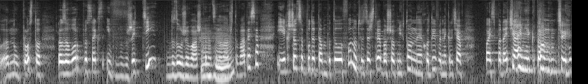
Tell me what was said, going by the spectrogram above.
е, ну просто розговор про секс і в житті дуже важко на це налаштуватися. І якщо це буде там по телефону, то це ж треба, щоб ніхто не ходив і не кричав Вась, подай чайник там чи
